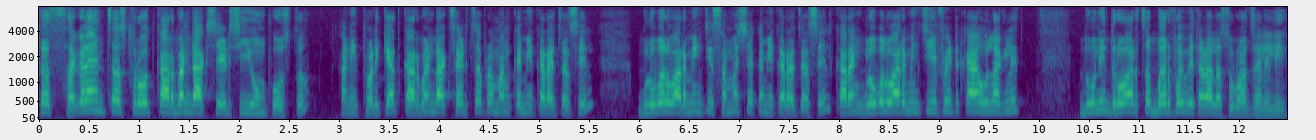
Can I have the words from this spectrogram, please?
तर सगळ्यांचा स्रोत कार्बन डायऑक्साईडशी येऊन पोहोचतो आणि थोडक्यात कार्बन डायऑक्साईडचं प्रमाण कमी करायचं असेल ग्लोबल वॉर्मिंगची समस्या कमी करायची असेल कारण ग्लोबल वॉर्मिंगची इफेक्ट काय होऊ लागलेत? दोन्ही ध्रुवावरचं बर्फ वितळायला सुरुवात झालेली आहे.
